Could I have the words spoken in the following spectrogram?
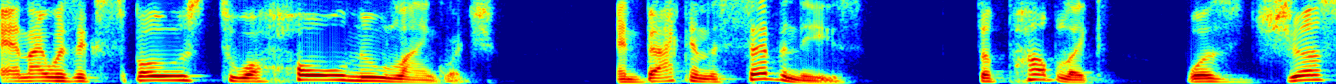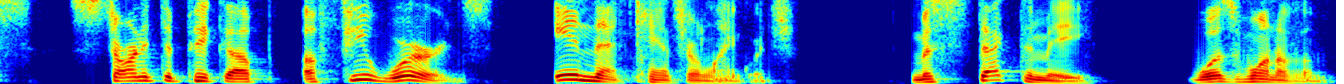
And I was exposed to a whole new language. And back in the 70s, the public was just starting to pick up a few words in that cancer language. Mastectomy was one of them.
